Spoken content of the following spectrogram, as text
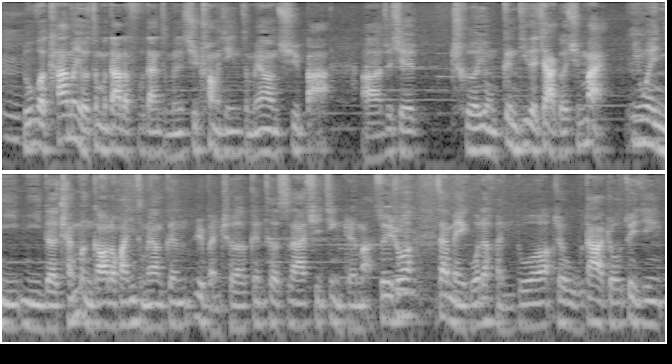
嗯如果他们有这么大的负担，怎么去创新？怎么样去把啊这些车用更低的价格去卖？因为你你的成本高的话，你怎么样跟日本车、跟特斯拉去竞争嘛？所以说嗯，在美国的很多这五大洲最近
